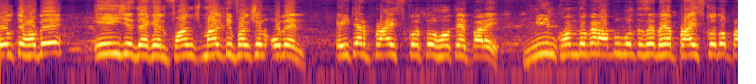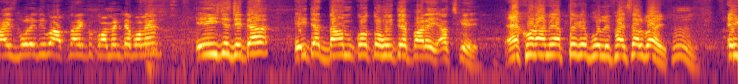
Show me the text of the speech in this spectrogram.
বলতে হবে এই যে দেখেন মাল্টি ফাংশন ওভেন এইটার প্রাইস কত হতে পারে? মিম খন্দকার আপু বলতেছে ভাইয়া প্রাইস কত? প্রাইস বলে দিব আপনারা একটু কমেন্টে বলেন। এই যে যেটা এইটার দাম কত হইতে পারে আজকে? এখন আমি আপনাকে বলি ফাইসাল ভাই হুম। এই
